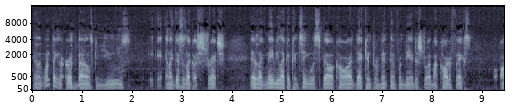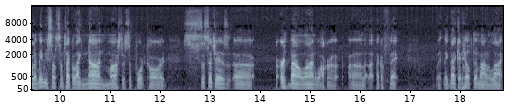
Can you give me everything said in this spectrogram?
And like one thing the Earthbounds can use, and like this is like a stretch, is like maybe like a continuous spell card that can prevent them from being destroyed by card effects, or like maybe some some type of like non-monster support card, so, such as uh, Earthbound Line Walker uh, like effect. Like, that can help them out a lot.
